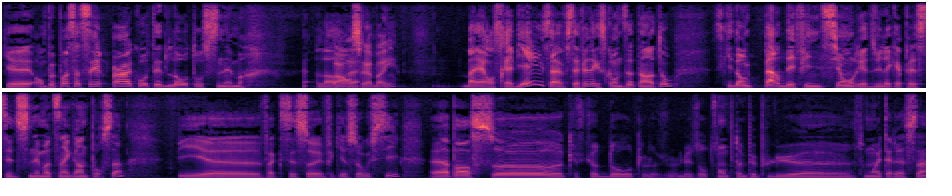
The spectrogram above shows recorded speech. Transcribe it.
qu'on peut pas s'asseoir un à côté de l'autre au cinéma. Alors, Bon, on euh, serait bien. ben, on serait bien, ça, ça fait avec ce qu'on disait tantôt, ce qui donc, par définition, réduit la capacité du cinéma de 50%. Puis, euh, fait que c'est ça, fait qu'il y a ça aussi. Euh, à part ça, euh, qu'est-ce qu'il y a d'autre? là? Les autres sont un peu plus, euh, moins intéressants.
